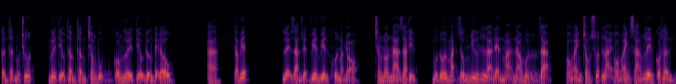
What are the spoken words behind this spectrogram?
cẩn thận một chút, ngươi tiểu thầm thầm trong bụng có ngươi tiểu đường để đâu. A, ta biết. Lệ giản duyệt viên viên khuôn mặt nhỏ, trắng non nà da thịt, một đôi mắt giống như là đèn mã não một dạng, hóng ánh trong suốt lại hóng ánh sáng lên có thần,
